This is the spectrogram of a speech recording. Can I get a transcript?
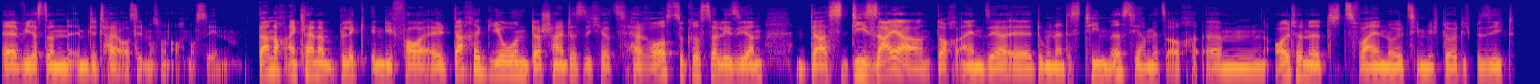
Äh, wie das dann im Detail aussieht, muss man auch noch sehen. Dann noch ein kleiner Blick in die VRL-Dachregion. Da scheint es sich jetzt herauszukristallisieren, dass Desire doch ein sehr äh, dominantes Team ist. Sie haben jetzt auch ähm, Alternate 2-0 ziemlich deutlich besiegt.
